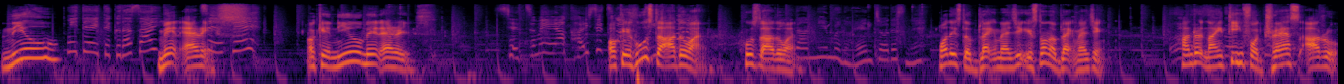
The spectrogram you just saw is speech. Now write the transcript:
New Maid Aris. Okay, new Maid Aris. Okay, who's the other one? Who's the other one? What is the black magic? It's not a black magic. 190 for dress Aru.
